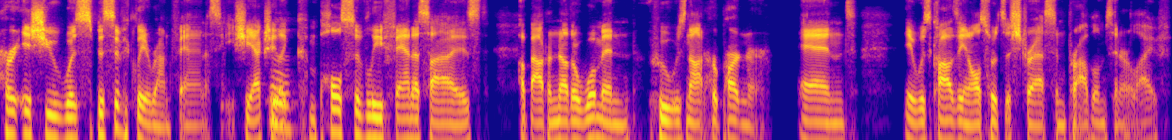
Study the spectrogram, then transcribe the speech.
her issue was specifically around fantasy. She actually like compulsively fantasized about another woman who was not her partner. And it was causing all sorts of stress and problems in her life.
